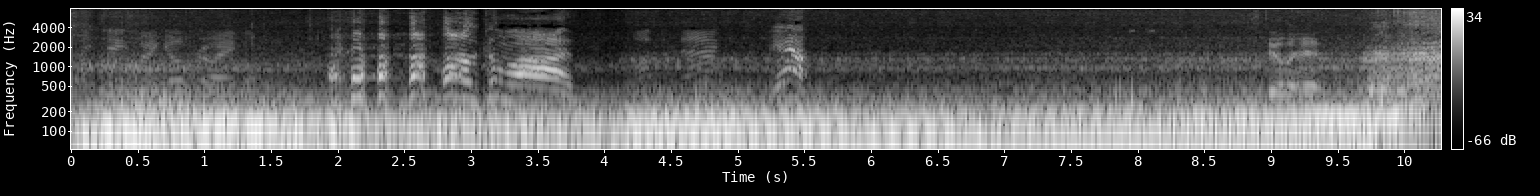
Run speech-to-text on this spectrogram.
let me change my GoPro angle. Oh, come on. Off the. Yeah. still the hit. Holy crap.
